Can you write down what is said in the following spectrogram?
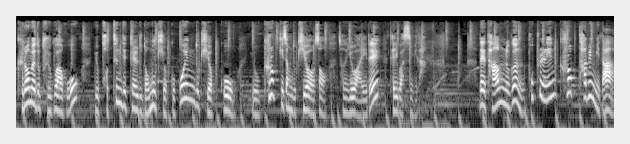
그럼에도 불구하고 이 버튼 디테일도 너무 귀엽고 꼬임도 귀엽고 이 크롭 기장도 귀여워서 저는 이 아이를 데리고 왔습니다. 네, 다음 룩은 포플린 크롭 탑입니다.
